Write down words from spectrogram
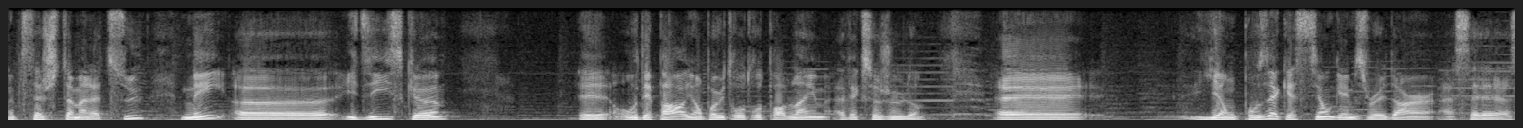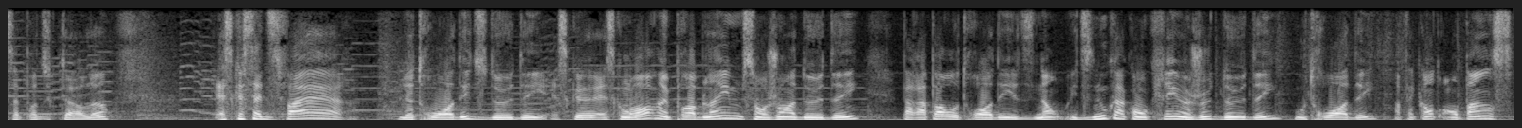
un petit ajustement là-dessus, mais euh, ils disent que euh, au départ, ils n'ont pas eu trop trop de problèmes avec ce jeu-là. Euh, ils ont posé la question, Games Radar, à ce, producteur-là. Est-ce que ça diffère le 3D du 2D? Est-ce que est-ce qu'on va avoir un problème si on joue en 2D par rapport au 3D? Il dit non. Il dit nous, quand on crée un jeu 2D ou 3D, en fin de compte, on pense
